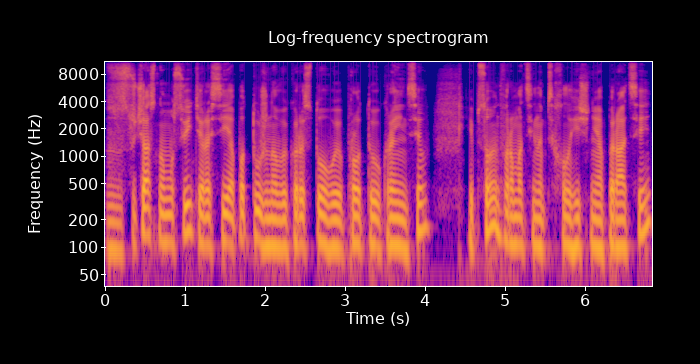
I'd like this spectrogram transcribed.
В сучасному світі Росія потужно використовує проти українців і псо інформаційно-психологічні операції.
